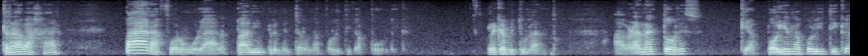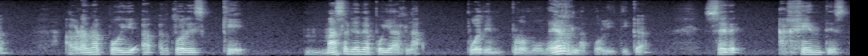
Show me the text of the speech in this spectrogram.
trabajar para formular, para implementar una política pública. Recapitulando, habrán actores que apoyen la política, habrán actores que más allá de apoyarla, pueden promover la política, ser agentes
